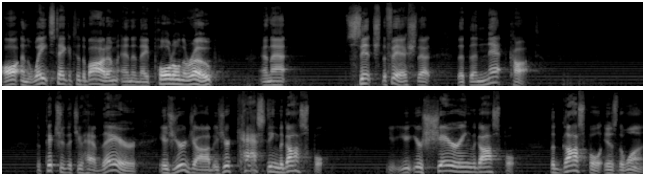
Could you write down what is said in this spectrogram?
all, and the weights take it to the bottom, and then they pulled on the rope, and that cinched the fish that, that the net caught. The picture that you have there is your job is you're casting the gospel. You're sharing the gospel. The gospel is the one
